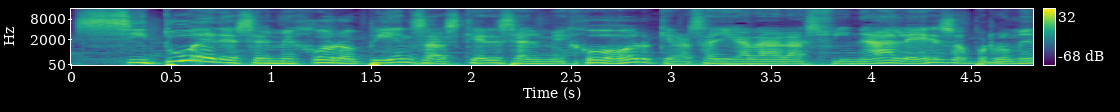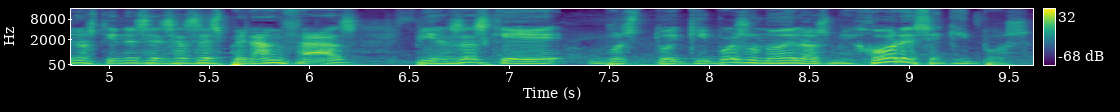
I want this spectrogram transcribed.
si tú eres el mejor o piensas que eres el mejor, que vas a llegar a las finales, o por lo menos tienes esas esperanzas, piensas que pues, tu equipo es uno de los mejores equipos.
